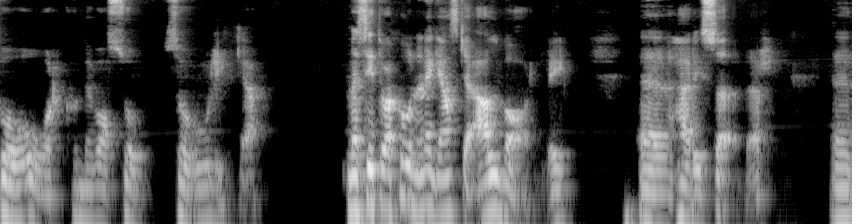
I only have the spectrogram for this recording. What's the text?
två år kunde vara så, så olika. Men situationen är ganska allvarlig Eh, här i söder. Eh,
